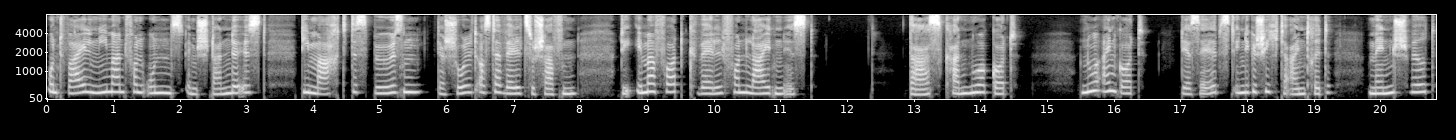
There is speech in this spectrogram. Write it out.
und weil niemand von uns imstande ist, die Macht des Bösen, der Schuld aus der Welt zu schaffen, die immerfort Quell von Leiden ist. Das kann nur Gott, nur ein Gott, der selbst in die Geschichte eintritt, Mensch wird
